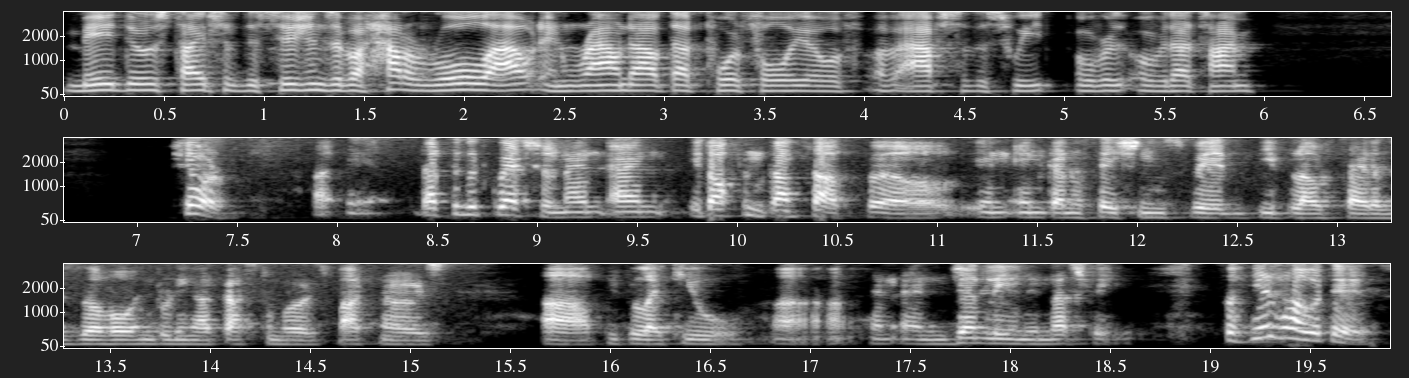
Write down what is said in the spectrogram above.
made those types of decisions about how to roll out and round out that portfolio of, of apps of the suite over over that time? Sure. Uh, that's a good question, and, and it often comes up uh, in, in conversations with people outside of Zoho, including our customers, partners, uh, people like you, uh, and, and generally in the industry. So here's how it is,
